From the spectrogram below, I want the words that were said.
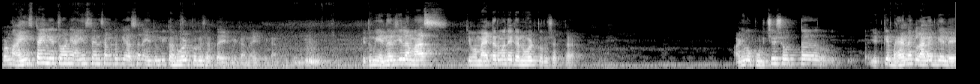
पण मग आईन्स्टाईन येतो आणि आईन्स्टाईन सांगतो की असं नाही तुम्ही कन्वर्ट करू शकता एकमेकांना एकमेकांना. की तुम्ही एनर्जीला मास किंवा मॅटरमध्ये कन्वर्ट करू शकता. आणि मग पुढचे शोध तर इतके भयानक लागत गेले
